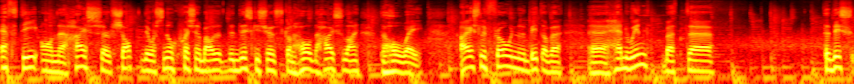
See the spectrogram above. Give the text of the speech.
FD on the hyzer shot, there was no question about it. The disc is just gonna hold the hyzer line the whole way. I actually throw in a bit of a, a headwind, but uh, the disc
